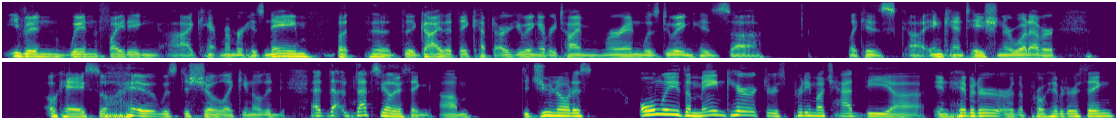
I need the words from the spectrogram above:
even when fighting, I can't remember his name, but the the guy that they kept arguing every time M'yrnn was doing his uh, like his uh, incantation or whatever. Okay, so it was to show like you know the uh, that, that's the other thing. Um, did you notice? Only the main characters pretty much had the uh, inhibitor or the prohibitor thing,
